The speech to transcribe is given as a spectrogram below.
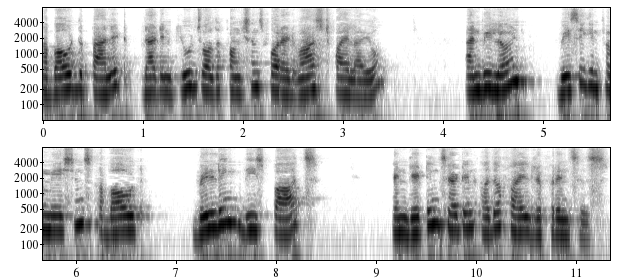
about the palette that includes all the functions for advanced file I.O. And we learned basic informations about building these paths and getting certain other file references.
